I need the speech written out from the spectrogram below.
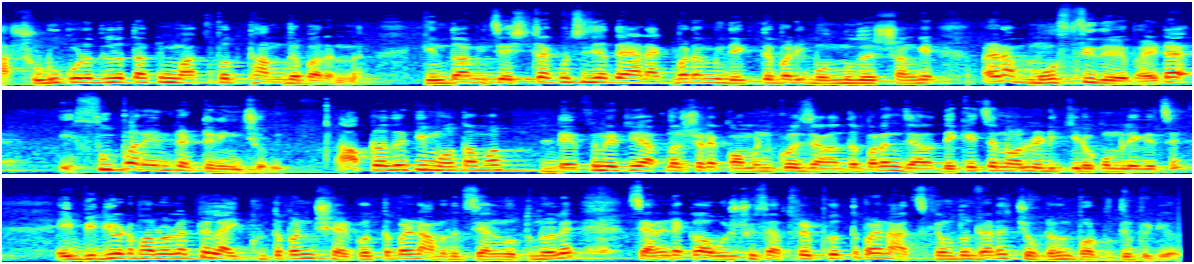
আর শুরু করে দিলে তো আপনি মাঝপথ থামতে পারেন না। কিন্তু আমি চেষ্টা করছি যাতে আর একবার আমি দেখতে পারি বন্ধুদের সঙ্গে। একটা মস্তি দেবে ভাই, এটা সুপার এন্টারটেনিং ছবি। আপনাদের কি মতামত? ডেফিনেটলি আপনারা সেটা কমেন্ট করে জানাতে পারেন। যারা দেখেছেন অলরেডি কীরকম লেগেছে। এই ভিডিওটা ভালো লাগলে লাইক করতে পারেন শেয়ার করতে পারেন। আমাদের চ্যানেল নতুন হলে চ্যানেলটাকে অবশ্যই সাবস্ক্রাইব করতে পারেন। আজকের মতন টাটা, চোখ রাখুন পরবর্তী ভিডিও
